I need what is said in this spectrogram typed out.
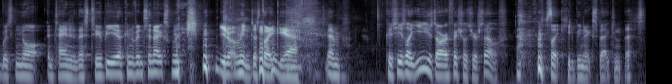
was not intending this to be a convincing explanation. you know what I mean? Just like Yeah. um, because she's like, you used artificials yourself. it's like he'd been expecting this.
